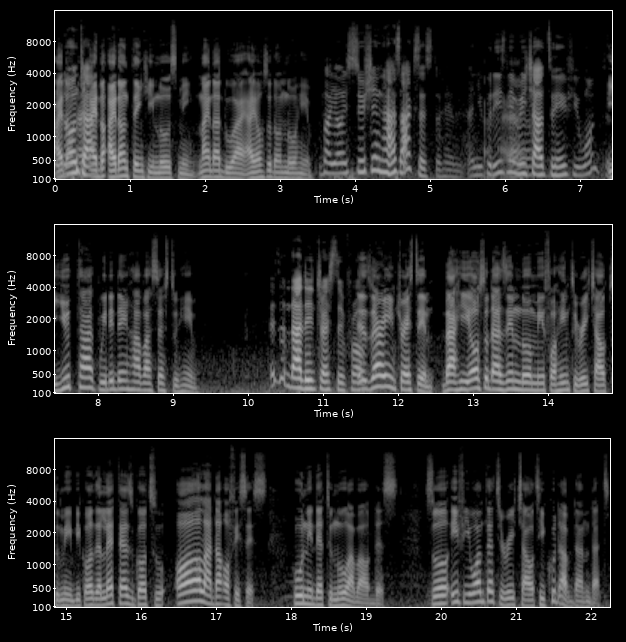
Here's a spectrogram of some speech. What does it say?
I don't. I don't, I, I, don't, I don't think he knows me. Neither do I. I also don't know him. But your institution has access to him, and you could easily uh, reach out to him if you want to. UTAG, we didn't have access to him. Isn't that interesting, Prof? It's very interesting that he also doesn't know me for him to reach out to me because the letters got to all other officers who needed to know about this. So if he wanted to reach out, he could have done that.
